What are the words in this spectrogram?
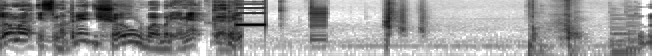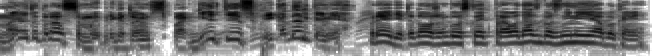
дома и смотреть шоу во время коры. Этот раз мы приготовим спагетти с фрикадельками. Фредди, ты должен был сказать провода с глазными яблоками.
